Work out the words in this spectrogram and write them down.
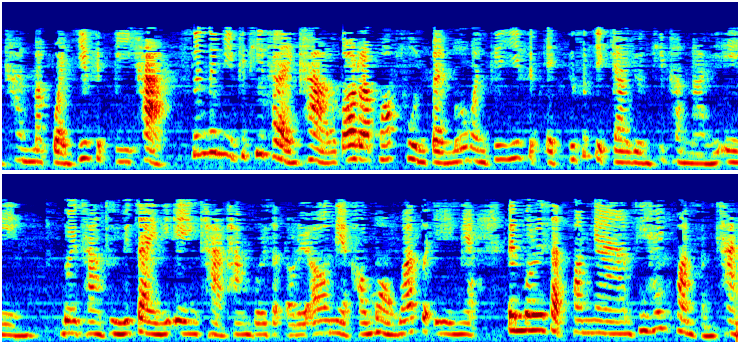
ำคัญมากว่า 20 ปีค่ะ ซึ่งได้มีพิธีแถลงข่าวแล้วก็รับมอบทุนไปเมื่อวันที่ 21 พฤศจิกายนที่ผ่านมานี้เองโดยทางทุนวิจัยนี้เองค่ะ ทางบริษัท L'Oreal เนี่ยเขามองว่าตัวเองเนี่ยเป็นบริษัทความงามที่ให้ความสำคัญ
